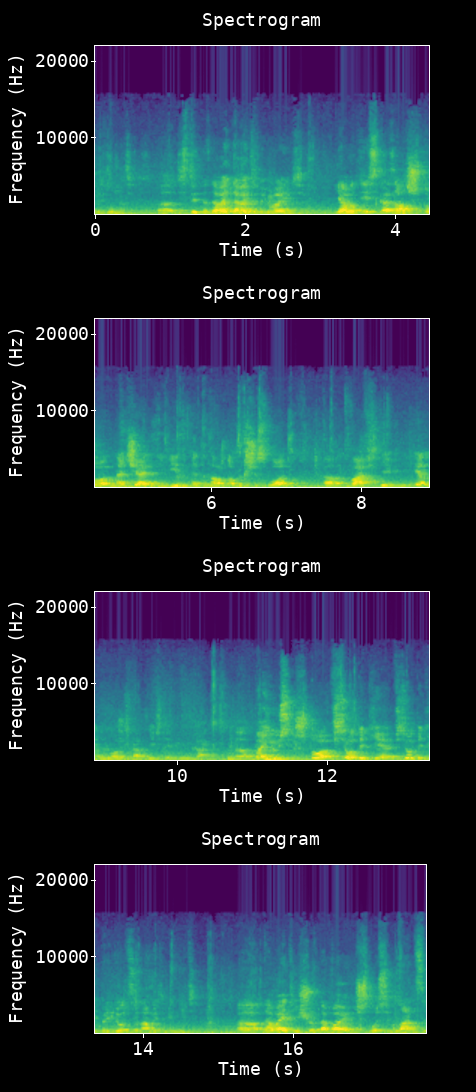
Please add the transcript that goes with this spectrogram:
придумать. Э, действительно, давайте, давайте договоримся. Я вот здесь сказал, что начальный вид это должно быть число э, 2 в степени n умножить на 3 в степени боюсь, что все-таки все-таки придется нам изменить. Э, давайте еще добавим число 17,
